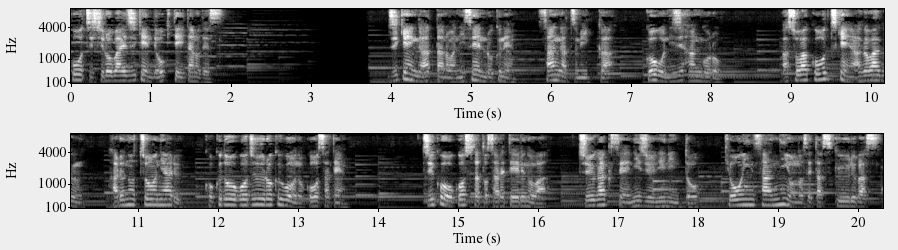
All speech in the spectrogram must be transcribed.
高知白バイ事件で起きていたのです。事件があったのは2006年3月3日午後2時半頃。場所は高知県阿川郡春野町にある国道56号の交差点。事故を起こしたとされているのは、中学生22人と教員3人を乗せたスクールバス。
